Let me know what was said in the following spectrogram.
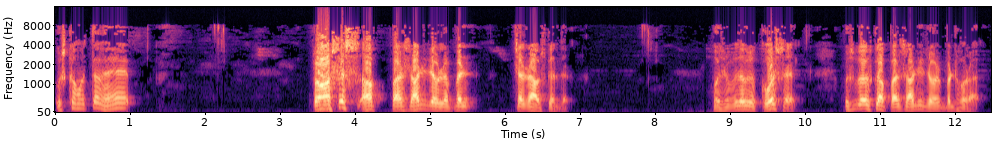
اس کا مطلب ہے پروسیس آف پرسنالٹی ڈیولپمنٹ چل رہا اس کے اندر۔ مطلب جو کورس ہے، اس میں اس کا پرسنالٹی ڈیولپمنٹ ہو رہا ہے۔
